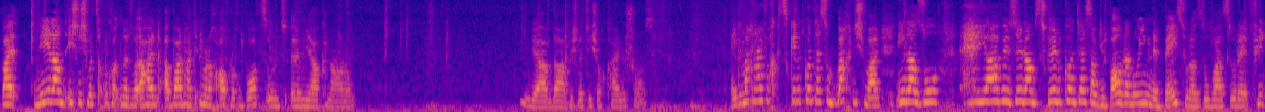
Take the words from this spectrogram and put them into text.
weil Nela und ich nicht mehr zocken konnten. Das war waren halt immer noch auch noch Bots und ähm, ja, keine Ahnung. Ja, da habe ich natürlich auch keine Chance. Ey, die machen einfach Skin Contest und machen nicht mal. Nila so, ey, ja, wir sind am Skin Contest, aber die bauen da nur irgendeine Base oder sowas. Oder viel.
